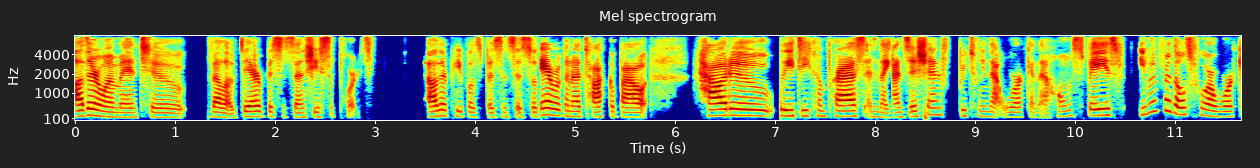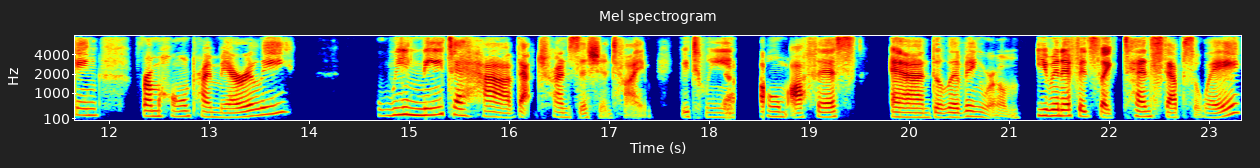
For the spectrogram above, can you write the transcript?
other women to develop their business and she supports other people's businesses. So today we're going to talk about how to really decompress and like transition between that work and that home space even for those who are working from home primarily we need to have that transition time between yeah. home office and the living room, even if it's like 10 steps away,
